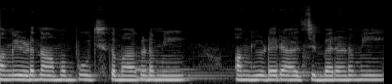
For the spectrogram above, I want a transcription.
അങ്ങയുടെ നാമം പൂജിതമാകണമേ. അങ്ങയുടെ രാജ്യം വരണമേ.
